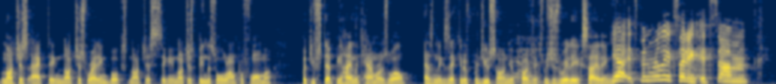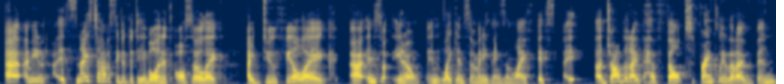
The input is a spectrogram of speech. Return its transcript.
not just acting, not just writing books, not just singing, not just being this all-around performer, but you've stepped behind the camera as well as an executive producer on your projects, which is really exciting. Yeah, it's been really exciting. It's um, uh, I mean, it's nice to have a seat at the table, and it's also like I do feel like uh, in so you know, in like in so many things in life, it's it, a job that I have felt, frankly, that I've been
